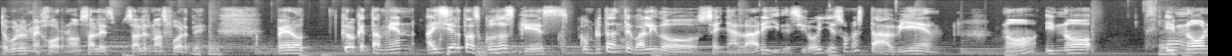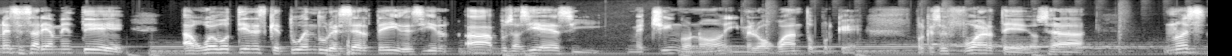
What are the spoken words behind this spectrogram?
te vuelves mejor, ¿no? Sales, sales más fuerte. Pero creo que también hay ciertas cosas que es completamente válido señalar y decir, oye, eso no está bien, ¿no? Y no, Sí. y no necesariamente a huevo tienes que tú endurecerte y decir, ah, pues así es y me chingo, ¿no? Y me lo aguanto porque, porque soy fuerte, o sea, no es,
